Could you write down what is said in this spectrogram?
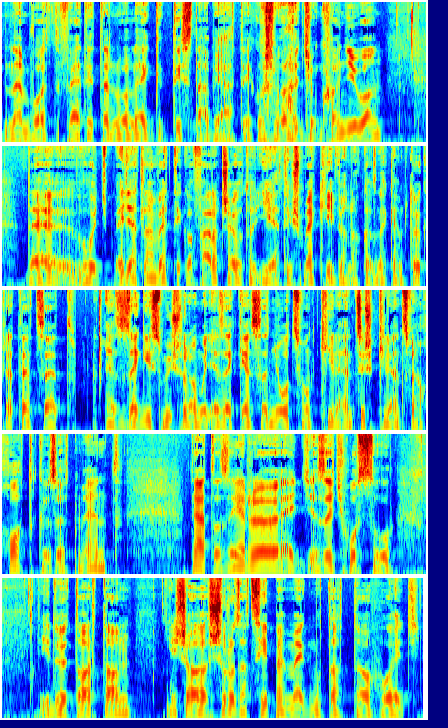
nem volt feltétlenül a legtisztább játékos, maradjunk annyiban, de hogy egyetlen vették a fáradtságot, hogy ilyet is meghívjanak, az nekem tökre tetszett. Ez az egész műsor amúgy 1989 és 96 között ment, tehát azért egy, ez egy hosszú időtartam, és a sorozat szépen megmutatta, hogy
